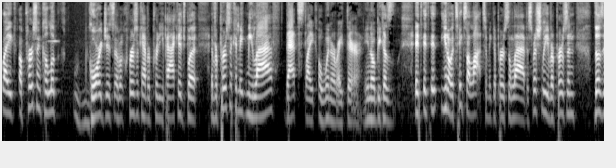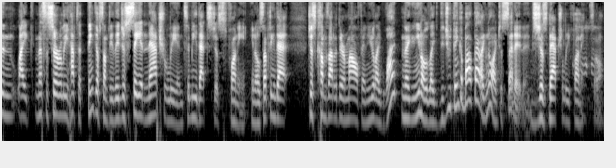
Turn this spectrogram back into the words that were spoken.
like a person could look gorgeous, a person can have a pretty package, but if a person can make me laugh, that's like a winner right there. You know, because it, it, it you know it takes a lot to make a person laugh, especially if a person doesn't like necessarily have to think of something; they just say it naturally, and to me, that's just funny. You know, something that just comes out of their mouth, and you're like, "What?" And like, you know, like, did you think about that? Like, no, I just said it. It's just naturally funny. So.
